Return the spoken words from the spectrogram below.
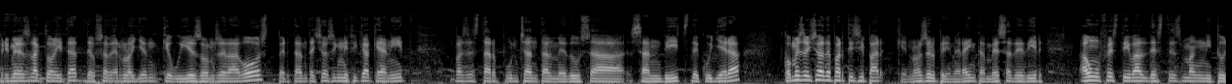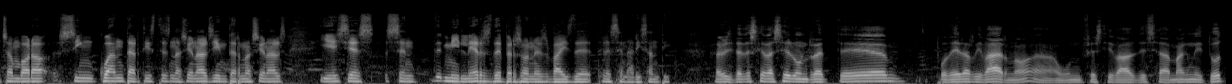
primer és l'actualitat, deu saber l'oient que avui és 11 d'agost, per tant això significa que a nit vas estar punxant al Medusa Sun Beach de Cullera. Com és això de participar, que no és el primer any, també s'ha de dir, a un festival d'estes magnituds amb vora 50 artistes nacionals i internacionals i eixes milers de persones baix de, de l'escenari, Santi? La veritat és que va ser un repte poder arribar no? a un festival d'aquesta magnitud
